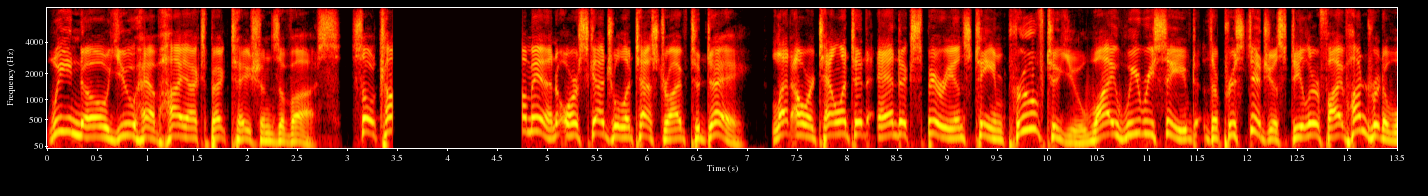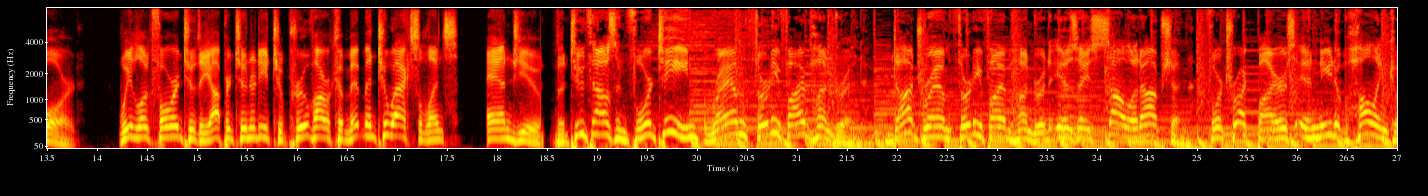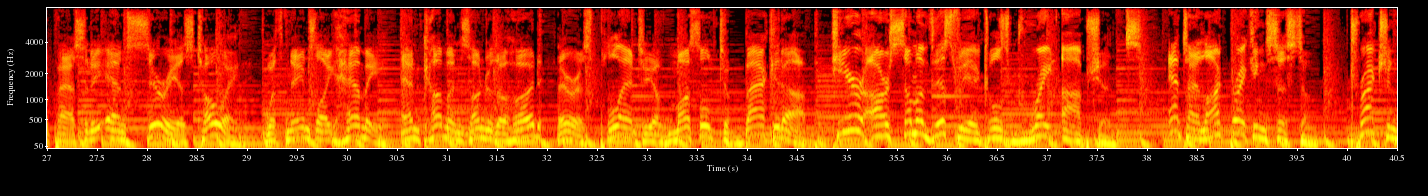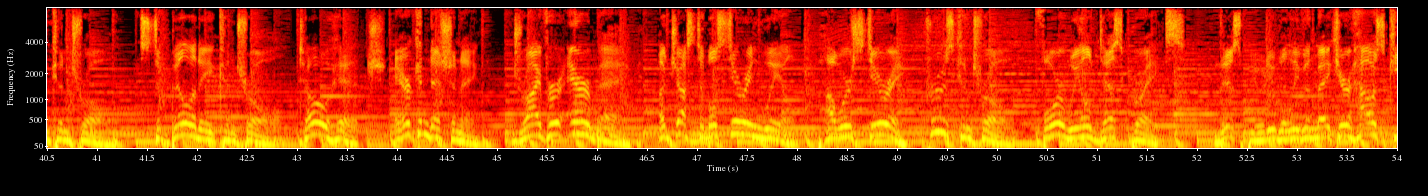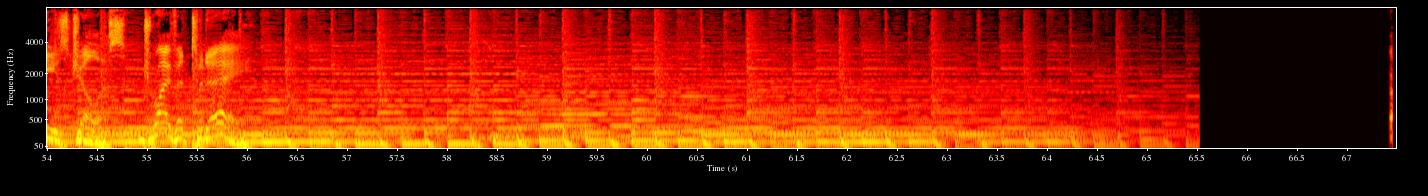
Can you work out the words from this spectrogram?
We know you have high expectations of us. So come in or schedule a test drive today. Let our talented and experienced team prove to you why we received the prestigious Dealer 500 award. We look forward to the opportunity to prove our commitment to excellence and you. The 2014 Ram 3500. Dodge Ram 3500 is a solid option for truck buyers in need of hauling capacity and serious towing. With names like Hemi and Cummins under the hood, there is plenty of muscle to back it up. Here are some of this vehicle's great options anti lock braking system, traction control, stability control, tow hitch, air conditioning, driver airbag, adjustable steering wheel, power steering, cruise control, four wheel disc brakes. This beauty will even make your house keys jealous. Drive it today.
